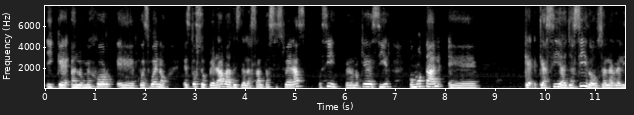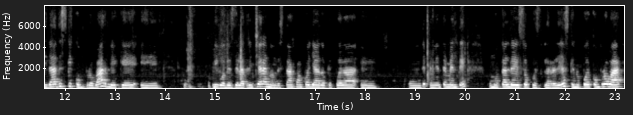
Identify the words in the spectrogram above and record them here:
y que a lo mejor, eh, pues bueno, esto se operaba desde las altas esferas, pues sí, pero no quiere decir como tal que, así haya sido. O sea, la realidad es que comprobarle que, eh, digo, desde la trinchera en donde está Juan Collado, que pueda, independientemente como tal de eso, pues la realidad es que no puede comprobar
